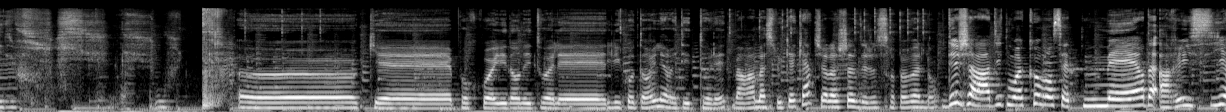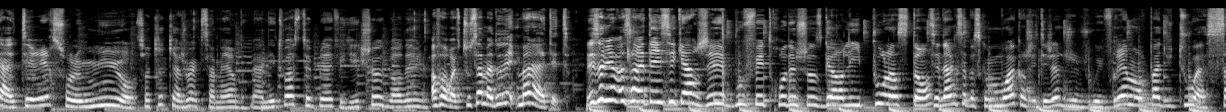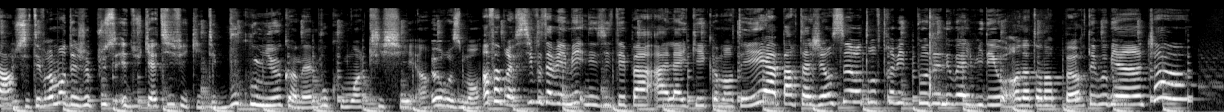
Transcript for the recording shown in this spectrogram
Euh, ok, pourquoi il est dans des toilettes? Il est content, il a arrêté de toilettes. Bah ramasse le caca. Tire la chasse déjà, ce serait pas mal, non? Déjà, dites-moi comment cette merde a réussi à atterrir sur le mur. Sur qui qui a joué avec sa merde? Bah nettoie s'il te plaît, fais quelque chose, bordel. Enfin bref, tout ça m'a donné mal à la tête. Les amis, on va s'arrêter ici car j'ai bouffé trop de choses girly pour l'instant. C'est dingue ça parce que moi, quand j'étais jeune, je ne jouais vraiment pas du tout à ça. C'était vraiment des jeux plus éducatifs et qui étaient beaucoup mieux quand même, beaucoup moins clichés, hein, heureusement. Enfin bref, si vous avez aimé, n'hésitez pas à liker, commenter et partager. On se retrouve très vite pour de nouvelles vidéos. En attendant, portez-vous bien. Ciao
